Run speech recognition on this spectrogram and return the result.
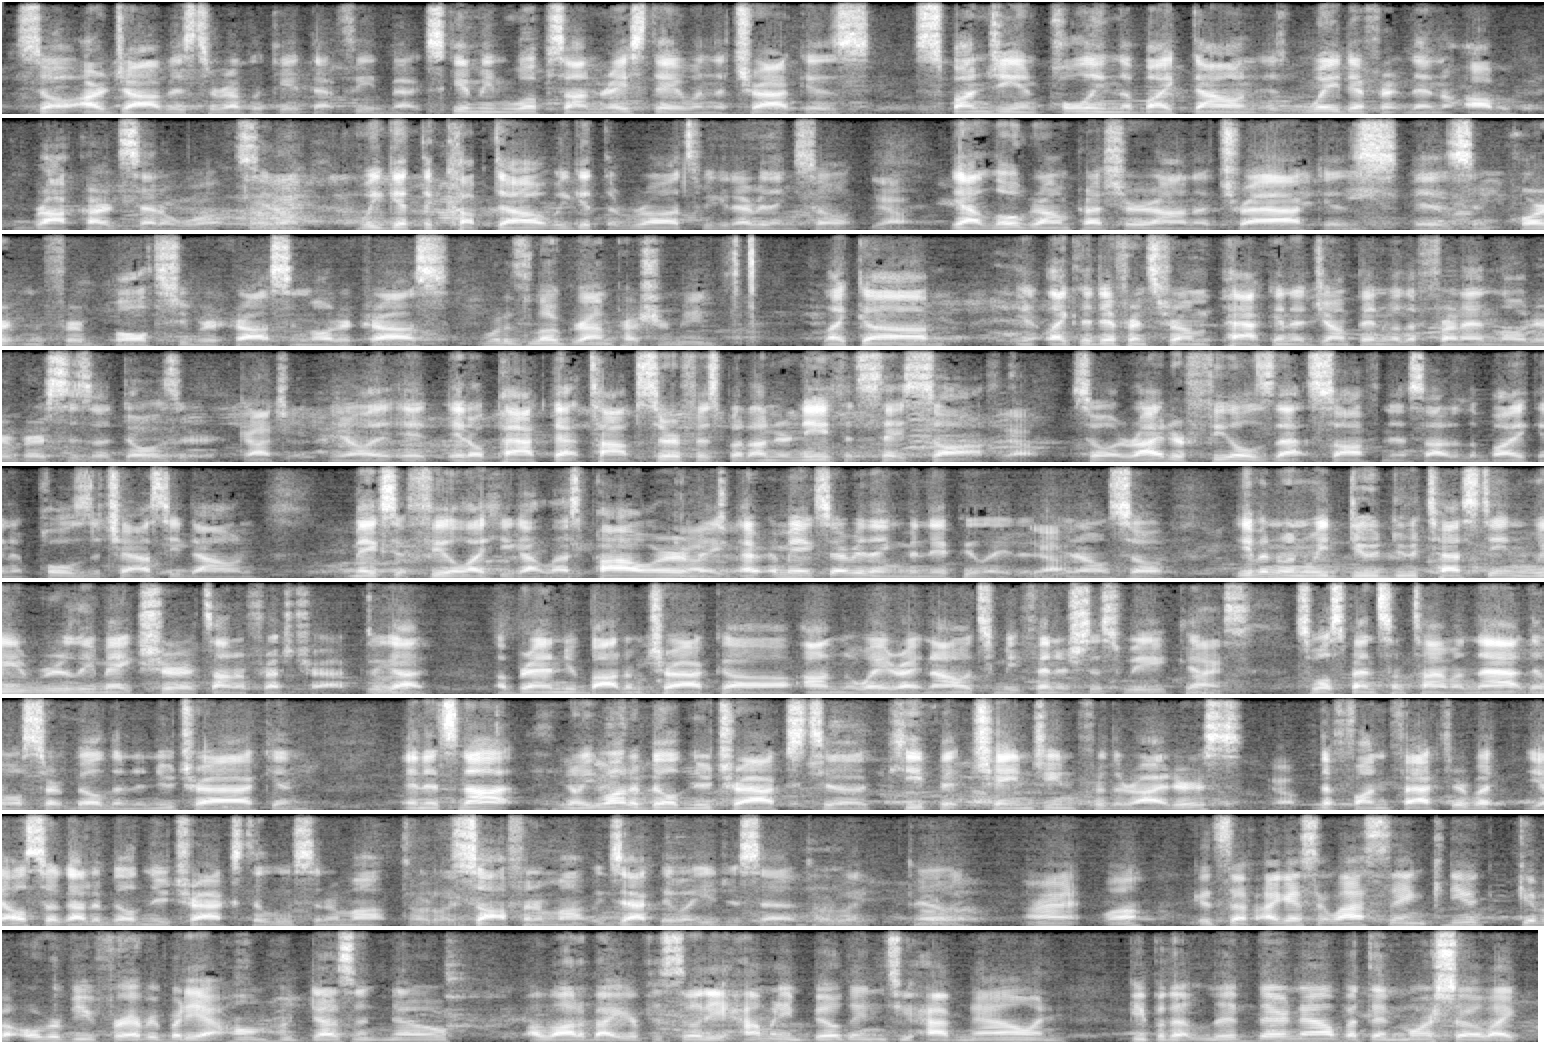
So our job is to replicate that feedback. Skimming whoops on race day when the track is spongy and pulling the bike down is way different than a rock hard set of whoops. You know, we get the cupped out, we get the ruts, we get everything. So Yeah. yeah, low ground pressure on a track is is important for both Supercross and motocross What does low ground pressure mean? like uh, you know, like the difference from packing a jump in with a front end loader versus a dozer. Gotcha. You know, it, it'll pack that top surface, but underneath it stays soft. Yeah. So a rider feels that softness out of the bike, and it pulls the chassis down, makes it feel like you got less power. Gotcha. Make, it makes everything manipulated. Yeah. You know, so even when we do do testing, we really make sure it's on a fresh track. We got a brand new bottom track uh, on the way right now. It's gonna be finished this week. Nice. So we'll spend some time on that. Then we'll start building a new track and And it's not, you know, you want to build new tracks to keep it changing for the riders, the fun factor, but you also got to build new tracks to loosen them up, Totally. soften them up. Exactly what you just said. Totally. Totally. All right. Well, good stuff. I guess the last thing, can you give an overview for everybody at home who doesn't know a lot about your facility? How many buildings you have now and people that live there now, but then more so like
